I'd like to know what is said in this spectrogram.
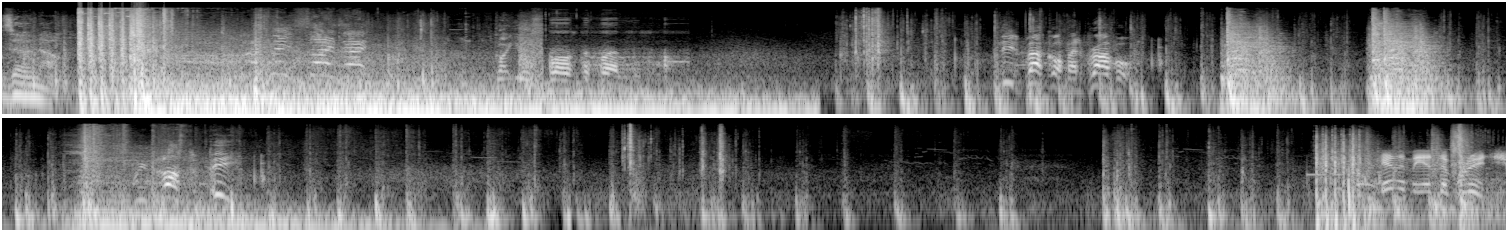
Zone out. Got your Close to friendly. Need backup at Bravo. We've lost B. Enemy at the bridge.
